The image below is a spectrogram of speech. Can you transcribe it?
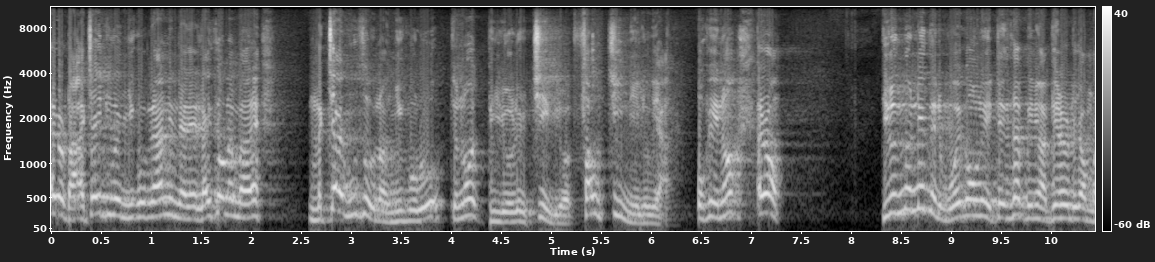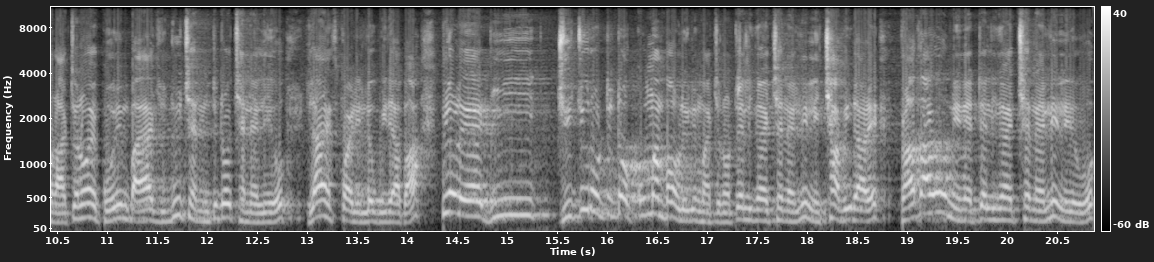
အဲ့တော့ဒါအကြိုက်တူရဲ့ညီကိုများအနေနဲ့လည်း like ဆောက်လိုက်ပါတယ် မကြိုက်ဘူးဆိုရင်တော့ညီကိုတို့ကျွန်တော်ဗီဒီယိုလေးကြည့်ပြီးတော့စောင့်ကြည့်နေလို့ရတယ်โอเคเนาะအဲ့တော့ဒီလိုမျိုးနေ့စဉ်ဘွဲကောင်းလေးတင်ဆက်ပေးနေမှာပြတော့ကြောင့်မလားကျွန်တော်ရဲ့ Going By YouTube channel TikTok channel လေးကို live squad လေးလုပ်ပေးတာပါပြီးတော့လည်းဒီ YouTube တို့ TikTok comment box လေးတွေမှာကျွန်တော် Telegram channel လေးလေးချပေးထားတယ် brother တို့အနေနဲ့ Telegram channel လေးလေးကို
